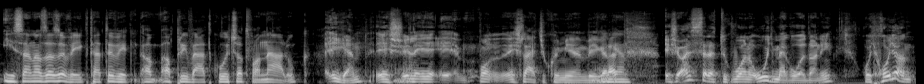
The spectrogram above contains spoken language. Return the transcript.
hiszen az az övék, tehát övék a, a privát kulcsot van náluk. Igen, és, és látjuk, hogy milyen vége lett. És azt szerettük volna úgy megoldani, hogy hogyan,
